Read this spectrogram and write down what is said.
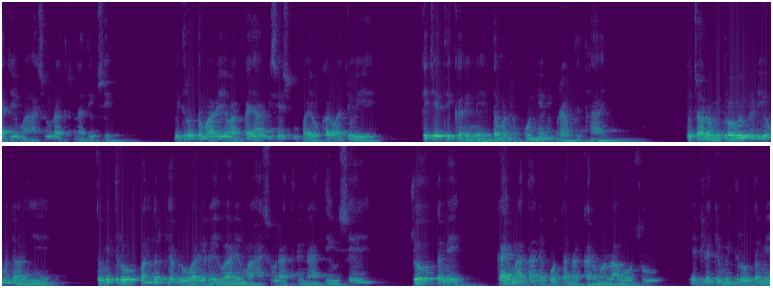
આજે મહાશિવરાત્રિના દિવસે મિત્રો તમારે એવા કયા વિશેષ ઉપાયો કરવા જોઈએ કે જેથી કરીને તમને પુણ્યની પ્રાપ્તિ થાય? તો ચાલો મિત્રો, હવે વિડીયોમાં જાણીએ તો મિત્રો, પંદર ફેબ્રુઆરી રવિવારે મહાશિવરાત્રિના દિવસે જો તમે ગાય માતાને પોતાના કર્મ લાવો છો, એટલે કે મિત્રો તમે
